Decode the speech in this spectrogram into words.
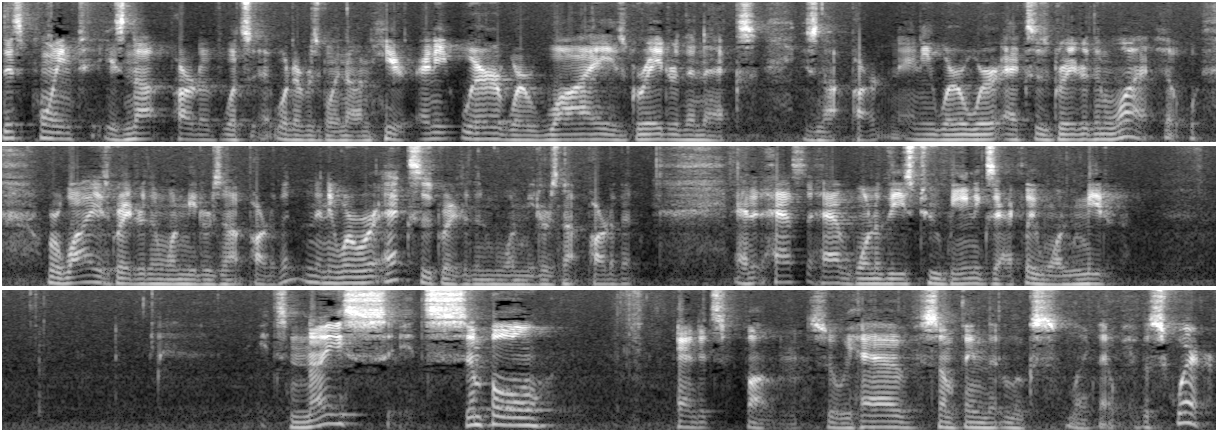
this point is not part of what's whatever's going on here. Anywhere where y is greater than x is not part. And anywhere where x is greater than y, where y is greater than one meter is not part of it. And anywhere where x is greater than one meter is not part of it. And it has to have one of these two being exactly one meter. It's nice, it's simple, and it's fun. So we have something that looks like that. We have a square.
